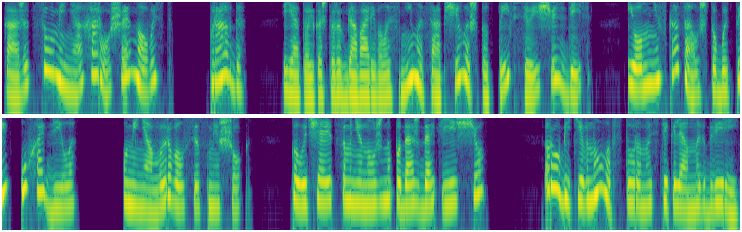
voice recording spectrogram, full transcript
«Кажется, у меня хорошая новость. Правда?» Я только что разговаривала с ним и сообщила, что ты все еще здесь. И он не сказал, чтобы ты уходила. У меня вырвался смешок. Получается, мне нужно подождать еще? Руби кивнула в сторону стеклянных дверей.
